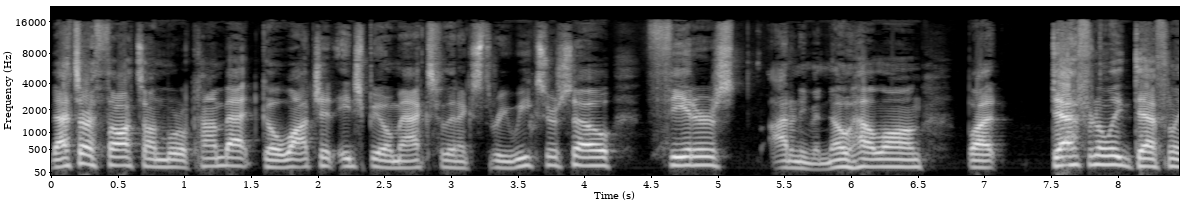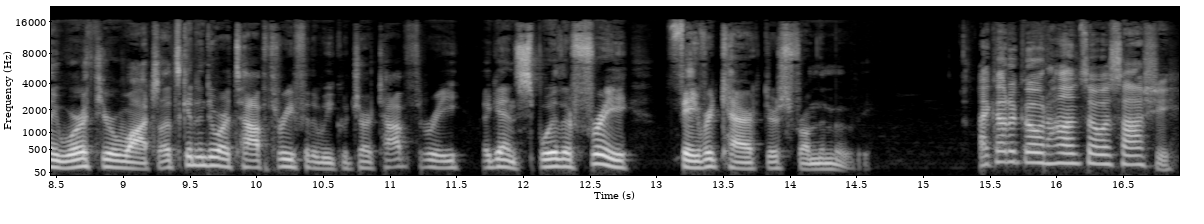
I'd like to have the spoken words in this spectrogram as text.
that's our thoughts on Mortal Kombat. Go watch it HBO Max for the next 3 weeks or so. Theaters, I don't even know how long, but definitely definitely worth your watch. Let's get into our top 3 for the week, which are top 3 again spoiler free favorite characters from the movie. I gotta go with Hanzo Hasashi.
